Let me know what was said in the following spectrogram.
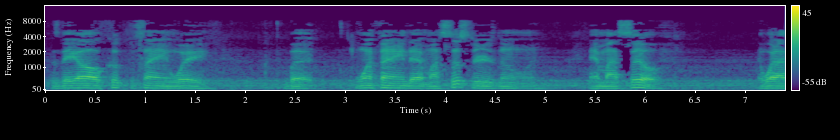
because they all cook the same way. But one thing that my sister is doing, and myself, and what I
